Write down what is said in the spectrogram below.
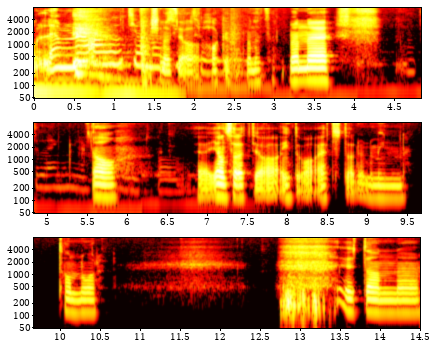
och lämna allt jag Jag känner att jag hakar upp mig lite. Men eh, ja, Eh, jag anser att jag inte var ätstörd under min tonår. Utan, eh,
